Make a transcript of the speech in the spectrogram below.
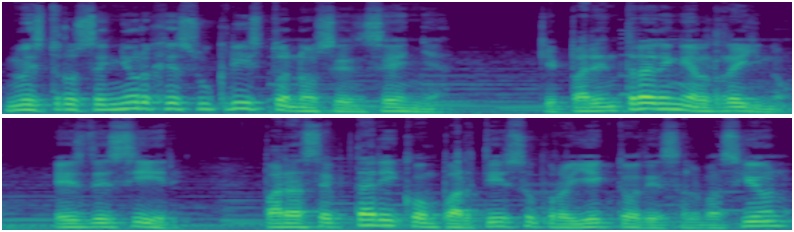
Nuestro Señor Jesucristo nos enseña que para entrar en el reino, es decir, para aceptar y compartir su proyecto de salvación,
